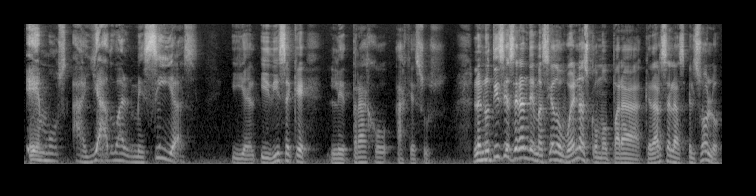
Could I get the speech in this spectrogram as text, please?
hemos hallado al Mesías. Y, dice que le trajo a Jesús. Las noticias eran demasiado buenas como para quedárselas él solo.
